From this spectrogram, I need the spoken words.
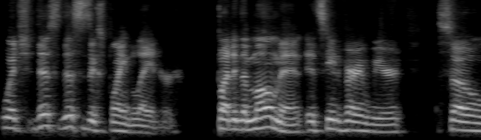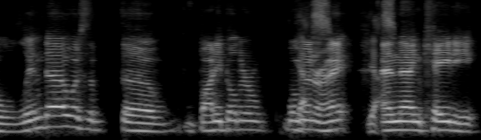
which this this is explained later, but in the moment it seemed very weird. So Linda was the the bodybuilder woman, Yes. right? Yes. and then Katie,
